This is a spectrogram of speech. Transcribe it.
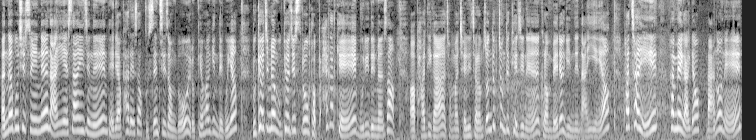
만나보실 수 있는 아이의 사이즈는 대략 8에서 9cm 정도 이렇게 확인되고요. 묵혀지면 묵혀질수록 더 빨갛게 물이 들면서 어, 바디가 정말 젤리처럼 쫀득쫀득해지는 그런 매력이 있는 아이예요. 파차이 판매 가격 만 원에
